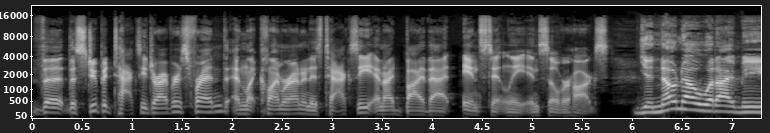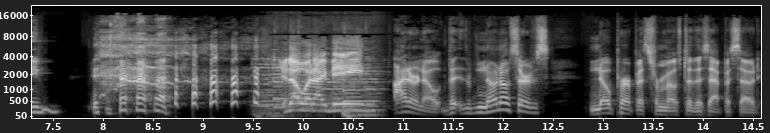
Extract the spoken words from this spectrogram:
the the stupid taxi driver's friend and like climb around in his taxi and I'd buy that instantly in Silverhawks. You know, know what I mean. You know what I mean? I don't know. The, Nono serves no purpose for most of this episode.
